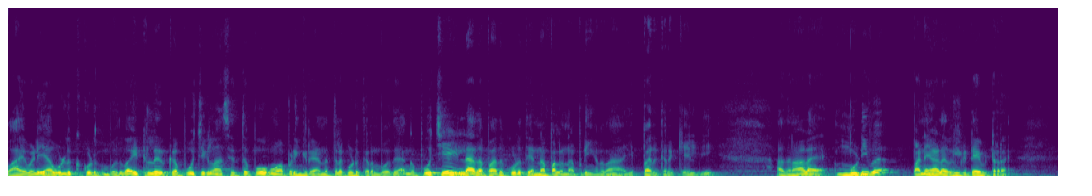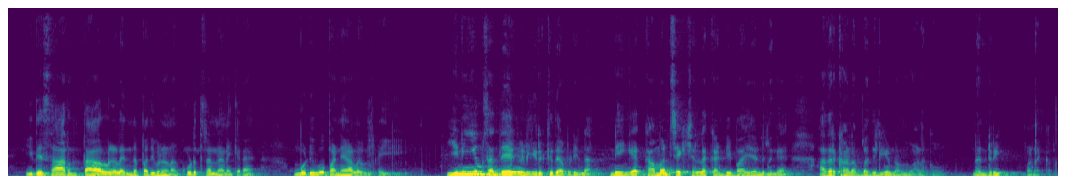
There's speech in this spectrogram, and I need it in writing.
வாய் வழியாக உள்ளுக்கு கொடுக்கும்போது வயிற்றில் இருக்கிற பூச்சிகள்லாம் செத்து போகும் அப்படிங்கிற எண்ணத்தில் கொடுக்கும்போது அங்கே பூச்சியே இல்லாதப்ப அது கொடுத்து என்ன பலன் அப்படிங்கிறது தான் இப்போ இருக்கிற கேள்வி. அதனால் முடிவை பணியாளர்கள்கிட்டே விட்டுறேன். இது சார்ந்த தகவல்களை இந்த பதிவில் நான் கொடுத்துட்டேன்னு நினைக்கிறேன். முடிவு பணியாளர்கள் கையில். இனியும் சந்தேகங்கள் இருக்குது அப்படின்னா நீங்கள் கமெண்ட் செக்ஷனில் கண்டிப்பாக எழுதுங்க. அதற்கான பதிலையும் நம்ம வழங்குவோம். நன்றி வணக்கம்.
